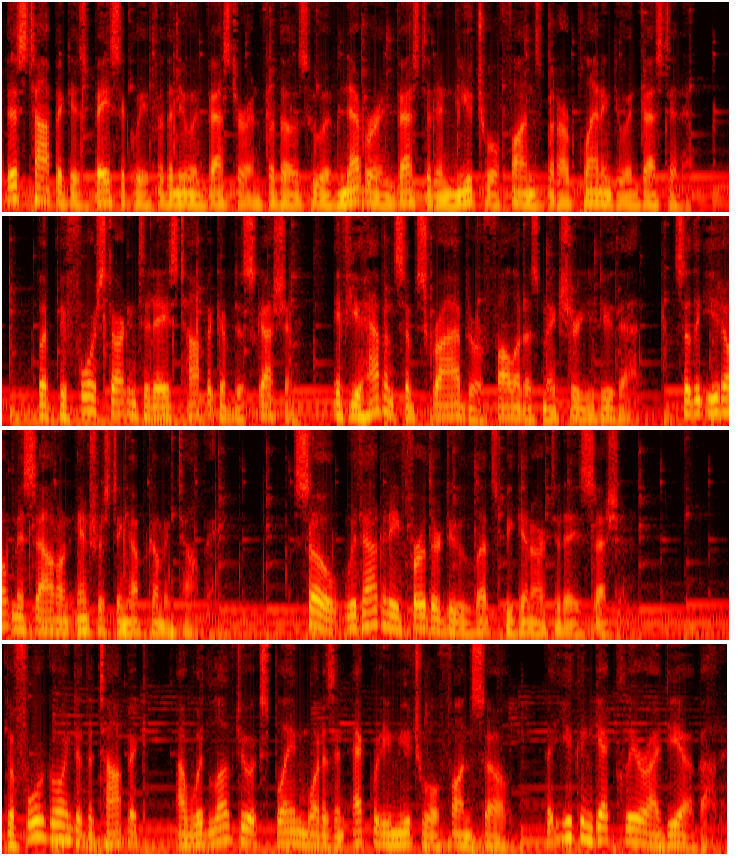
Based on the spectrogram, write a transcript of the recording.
This topic is basically for the new investor and for those who have never invested in mutual funds but are planning to invest in it. But before starting today's topic of discussion, if you haven't subscribed or followed us, make sure you do that, so that you don't miss out on interesting upcoming topic. So, without any further ado, let's begin our today's session. Before going to the topic, I would love to explain what is an equity mutual fund so that you can get clear idea about it.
